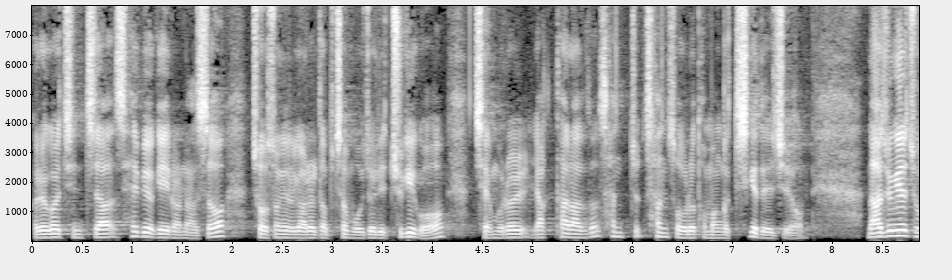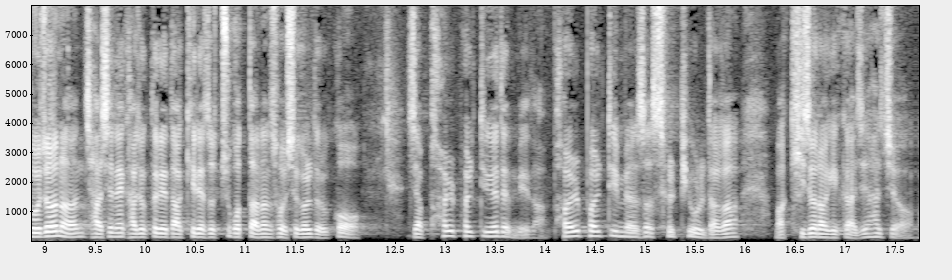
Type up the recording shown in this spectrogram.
그리고 진짜 새벽에 일어나서 조승 일가를 덮쳐 모조리 죽이고 재물을 약탈하도 산, 산 속으로 도망치게 되죠. 나중에 조조는 자신의 가족들이 다 길에서 죽었다는 소식을 듣고 이제 펄펄 뛰게 됩니다. 펄펄 뛰면서 슬피 울다가 막 기절하기까지 하죠.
